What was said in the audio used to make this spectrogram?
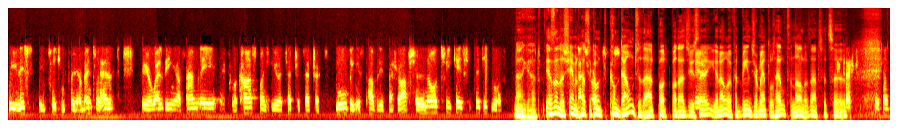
realistically speaking, for your mental health, for your well-being, your family, from a cost point of view, etc., etc. Moving is probably the better option. In all three cases, they did move. My God, isn't it a shame? It That's has to come come down to that. But but as you yeah. say, you know, if it means your mental health and all of that, it's a. Uh, exactly.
